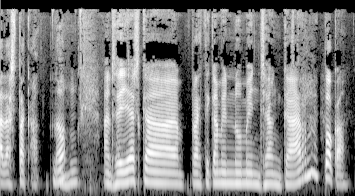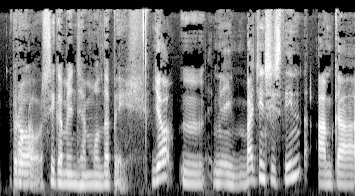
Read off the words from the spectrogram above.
a destacar, no? Uh -huh. Ens deies que pràcticament no mengen carn. Poca. Però poca. sí que mengen molt de peix. Jo mm, vaig insistint en que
